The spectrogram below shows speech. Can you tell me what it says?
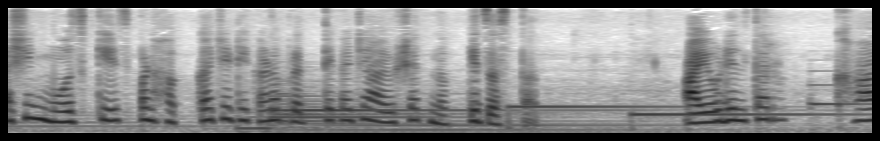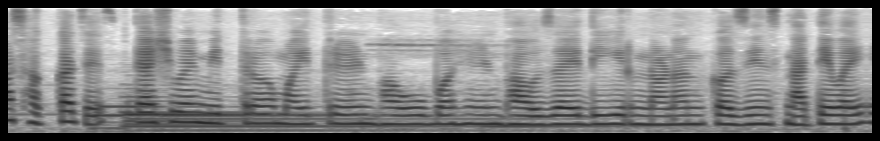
अशी मोजकीच पण हक्काची ठिकाणं प्रत्येकाच्या आयुष्यात नक्कीच असतात. आईवडील तर खास हक्काचेच. त्याशिवाय मित्र मैत्रीण भाऊ बहीण भावजय दीर नणन कझिन्स नातेवाईक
